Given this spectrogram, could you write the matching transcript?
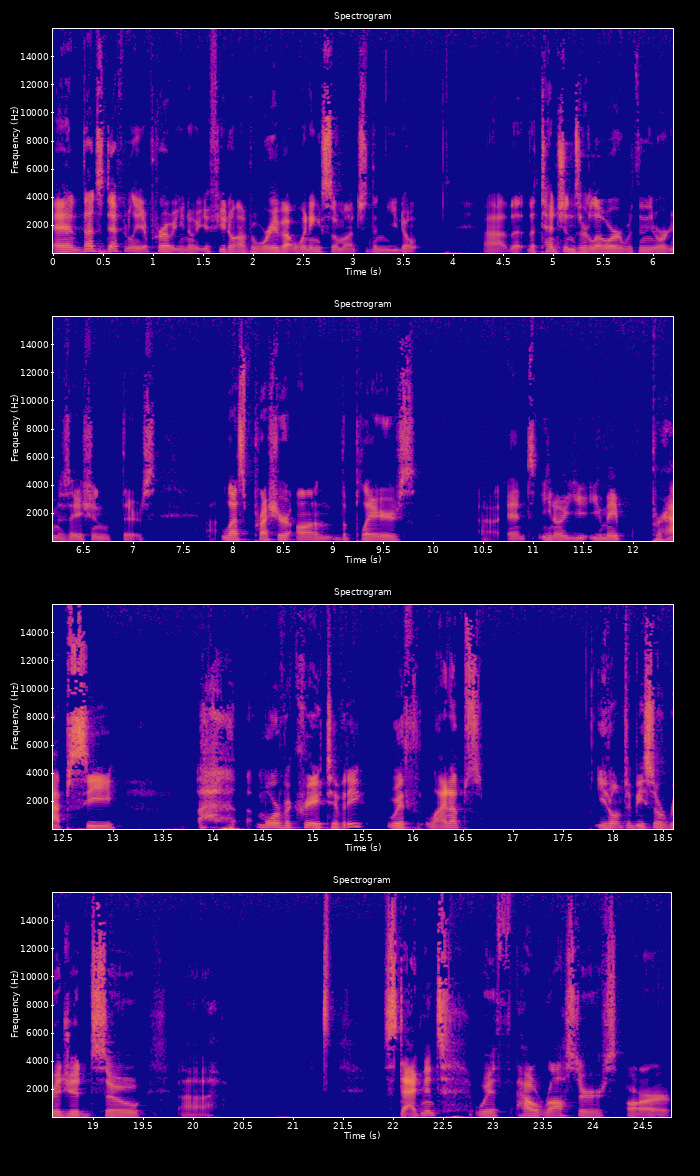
and that's definitely a pro. You know, if you don't have to worry about winning so much, then you don't. Uh, the the tensions are lower within the organization. There's uh, less pressure on the players, uh, and you know you you may perhaps see uh, more of a creativity with lineups you don't have to be so rigid, so uh, stagnant with how rosters are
